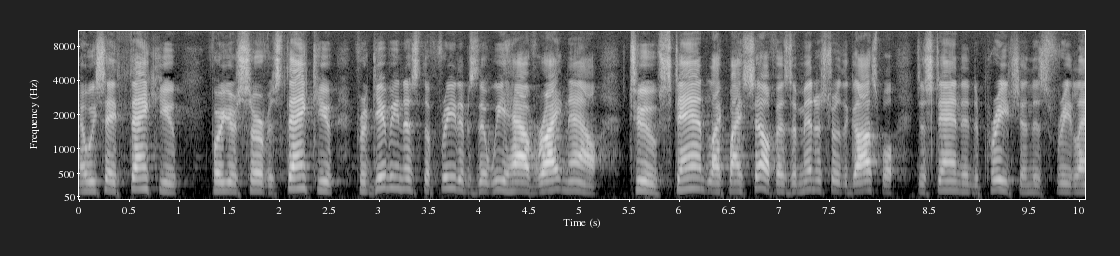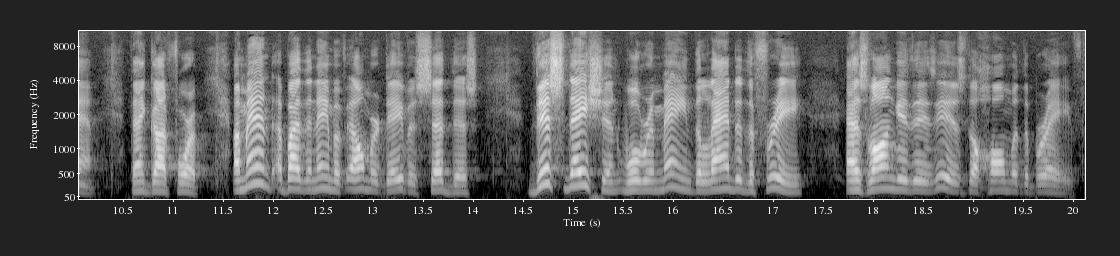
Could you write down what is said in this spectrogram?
and we say thank you for your service. Thank you for giving us the freedoms that we have right now to stand, like myself, as a minister of the gospel, to stand and to preach in this free land. Thank God for it. A man by the name of Elmer Davis said this This nation will remain the land of the free as long as it is the home of the brave.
